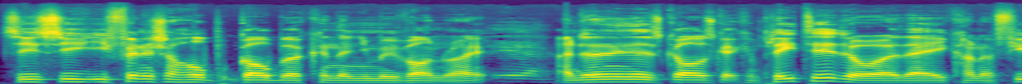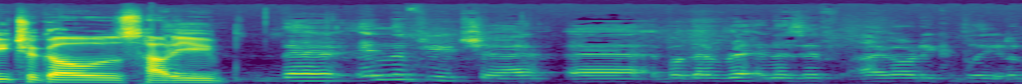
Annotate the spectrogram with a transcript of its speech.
So you, so you finish a whole goal book and then you move on, right? Yeah. And do any of those goals get completed, or are they kind of future goals? How do you? They're in the future, uh, but they're written as if I've already completed them.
